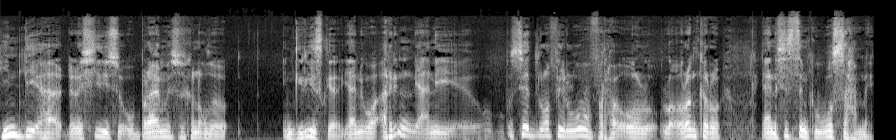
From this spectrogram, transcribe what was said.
hindi ah dhalashadiisa uu prime minister ka noqdo ingiriiska yani waa arrin yani sid loo firi lagu farxo oo la oran karo yani systemkii wuu saxmay.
